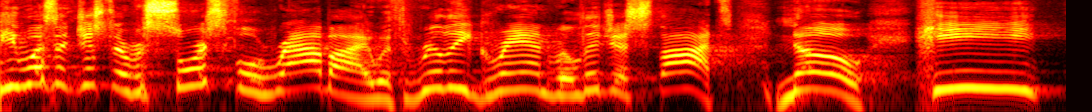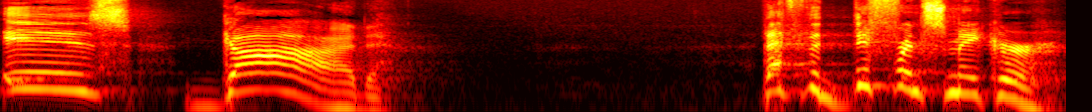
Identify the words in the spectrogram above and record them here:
he wasn't just a resourceful rabbi with really grand religious thoughts. No, he is God. That's the difference maker.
